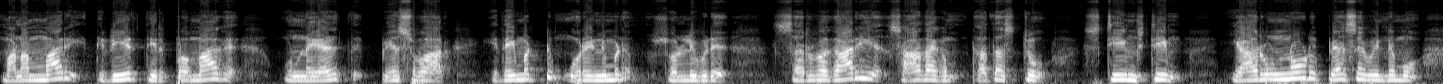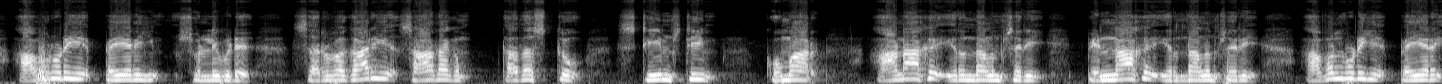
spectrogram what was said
மனம் மாறி திடீர் திருப்பமாக உன்னை அழைத்து பேசுவார். இதை மட்டும் ஒரு நிமிடம் சொல்லிவிடு. சர்வகாரிய சாதகம் ததஸ்டு ஸ்டீம் ஸ்டீம். யார் உன்னோடு பேச வேண்டுமோ அவருடைய பெயரையும் சொல்லிவிடு. சர்வகாரிய சாதகம் ததஸ்து ஸ்டீம் ஸ்டீம். குமார் ஆணாக இருந்தாலும் சரி பெண்ணாக இருந்தாலும் சரி அவளுடைய பெயரை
